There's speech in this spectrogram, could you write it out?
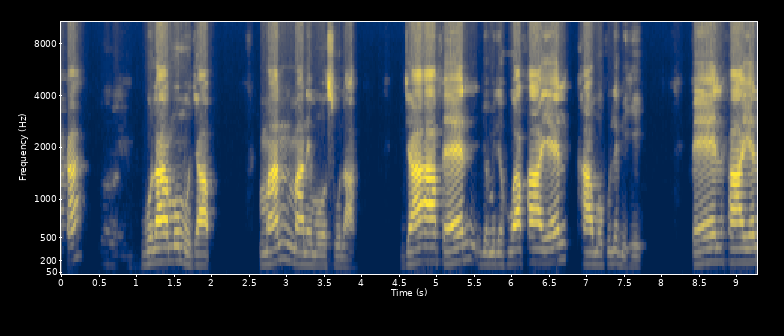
আকা গুলামু মুজাব। মান মানে মৌসুলা। যা ফেল জমিরে হুয়া খা বিহি। ফেল ফায়েল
